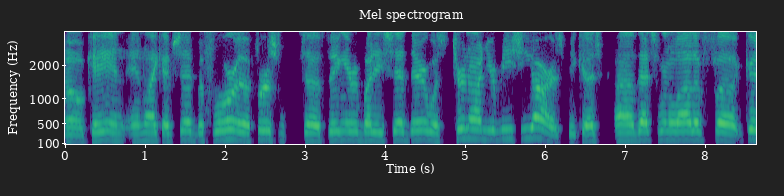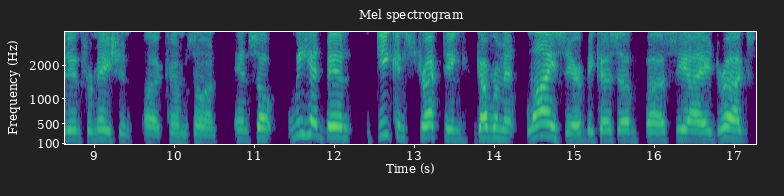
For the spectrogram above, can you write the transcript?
Okay, and and like I've said before, the first uh, thing everybody said there was turn on your VCRs because uh, that's when a lot of uh, good information uh, comes on. And so we had been deconstructing government lies there because of uh, CIA drugs.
